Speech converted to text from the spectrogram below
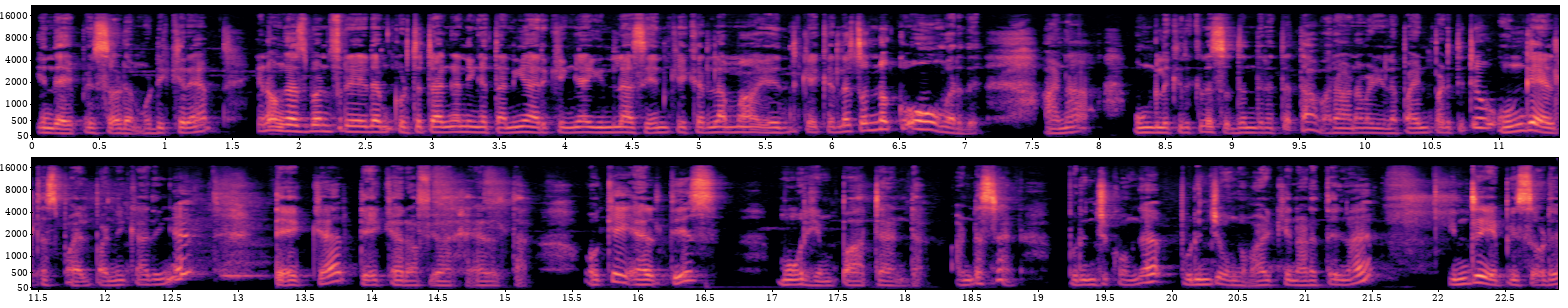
இந்த எபிசோடை முடிக்கிறேன். ஏன்னா உங்கள் ஹஸ்பண்ட் ஃப்ரீடம் கொடுத்துட்டாங்க. நீங்கள் தனியாக இருக்கீங்க. இன்லாஸ் ஏன்னு கேட்குறலாமா எதுன்னு கேட்குறல சொன்ன கோவம் வருது. ஆனால் உங்களுக்கு இருக்கிற சுதந்திரத்தை தவறான வழியில் பயன்படுத்திட்டு உங்கள் ஹெல்த்தை ஸ்பாயில் பண்ணிக்காதீங்க. Take care take care of your health okay health is more important understand புரிஞ்சுக்கோங்க புரிஞ்சு உங்கள் வாழ்க்கையை நடத்துங்க. இன்றைய எபிசோடு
